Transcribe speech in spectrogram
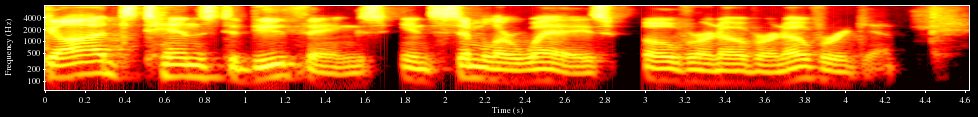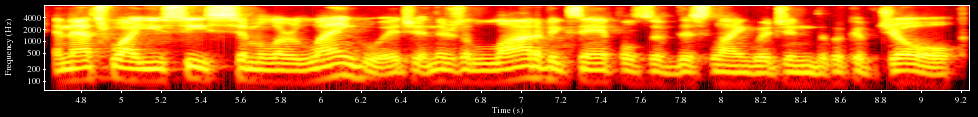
God tends to do things in similar ways over and over and over again. And that's why you see similar language. And there's a lot of examples of this language in the book of Joel,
